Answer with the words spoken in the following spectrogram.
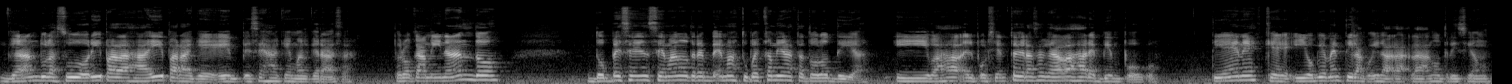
glándulas sudoríparas ahí para que empieces a quemar grasa. Pero caminando dos veces en semana o tres veces más, tú puedes caminar hasta todos los días. Y baja, el porcentaje de grasa que va a bajar es bien poco. Tienes que, y obviamente y la, y la, la- la nutrición.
